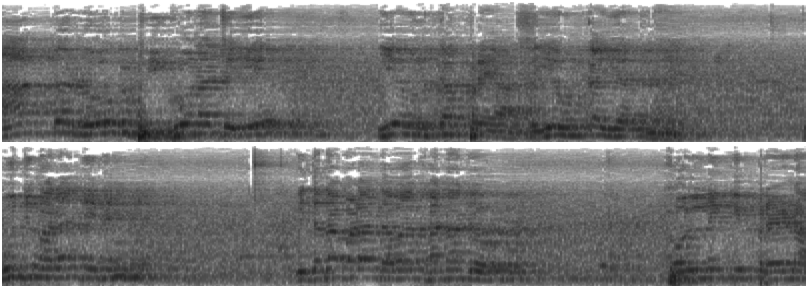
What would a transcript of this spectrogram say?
आपका रोग ठीक होना चाहिए, ये उनका प्रयास है, ये उनका यत्न है। पूज्य महाराज जी ने इतना बड़ा दवाखाना जो खोलने की प्रेरणा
